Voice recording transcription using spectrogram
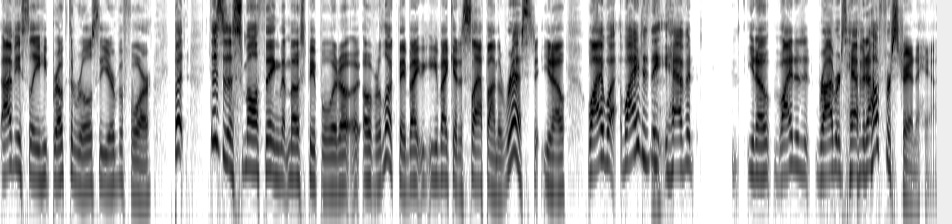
obviously he broke the rules the year before, but this is a small thing that most people would o- overlook. They might you might get a slap on the wrist. You know, why why why did they have it? You know, why did it, Roberts have it out for Stranahan?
